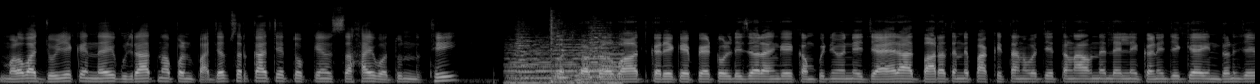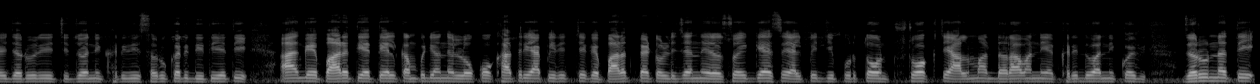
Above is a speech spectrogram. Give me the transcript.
મળવા જોઈએ કે નહીં? ગુજરાતમાં પણ ભાજપ સરકાર છે તો ક્યાંય સહાય વધુ નથી? વાત કરીએ કે પેટ્રોલ, ડીઝલ અંગે કંપનીઓની જાહેરાત. ભારત અને પાકિસ્તાન વચ્ચે તણાવને લઈને ઘણી જગ્યાએ ઈંધણ જેવી જરૂરી ચીજોની ખરીદી શરૂ કરી દીધી હતી. આ અંગે ભારતીય તેલ કંપનીઓને લોકો ખાતરી આપી રહી છે કે ભારત પેટ્રોલ, ડીઝલની રસોઈ, ગેસ, એલપીજી પૂરતો સ્ટોક છે. હાલમાં ડરાવવાની ખરીદવાની કોઈ જરૂર નથી.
